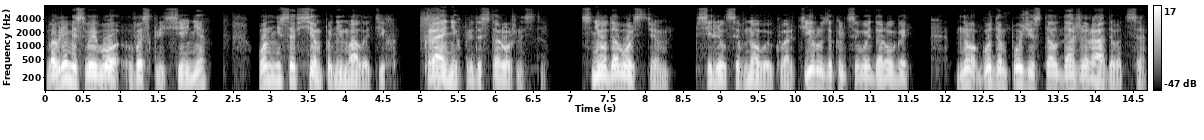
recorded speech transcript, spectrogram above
Во время своего воскресения он не совсем понимал этих крайних предосторожностей. С неудовольствием вселился в новую квартиру за кольцевой дорогой, но годом позже стал даже радоваться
